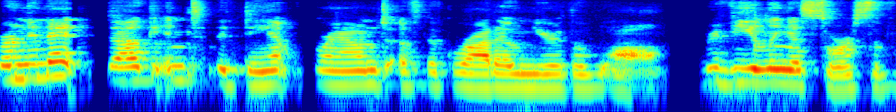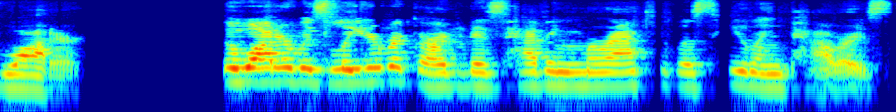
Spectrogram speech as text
Bernadette dug into the damp ground of the grotto near the wall, revealing a source of water. The water was later regarded as having miraculous healing powers,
